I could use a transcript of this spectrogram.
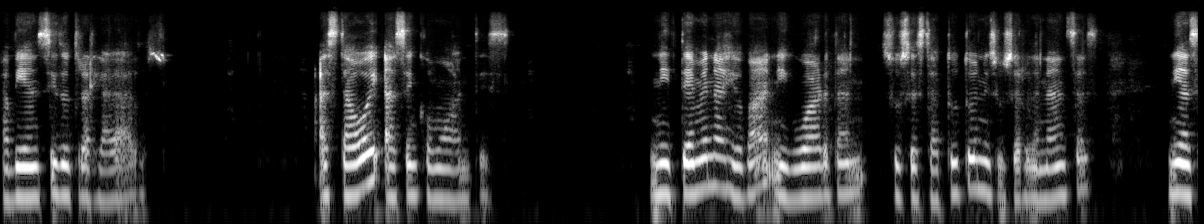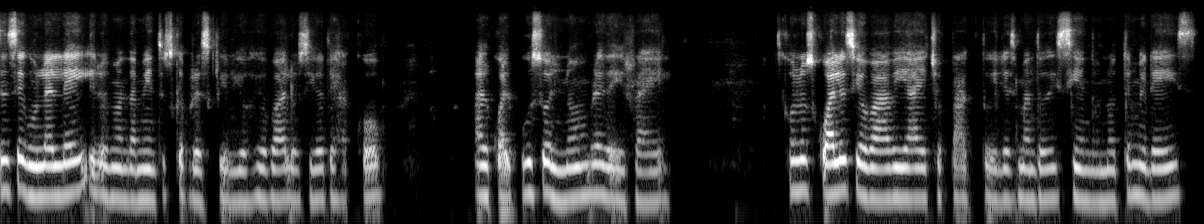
habían sido trasladados. Hasta hoy hacen como antes. Ni temen a Jehová, ni guardan sus estatutos, ni sus ordenanzas, ni hacen según la ley y los mandamientos que prescribió Jehová a los hijos de Jacob, al cual puso el nombre de Israel, con los cuales Jehová había hecho pacto y les mandó diciendo, no temeréis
